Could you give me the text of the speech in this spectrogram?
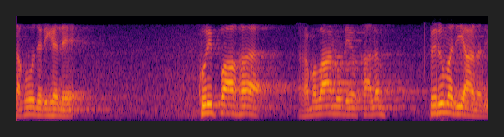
சகோதரிகளே குறிப்பாக ரமலானுடைய காலம் பெருமதியானது.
